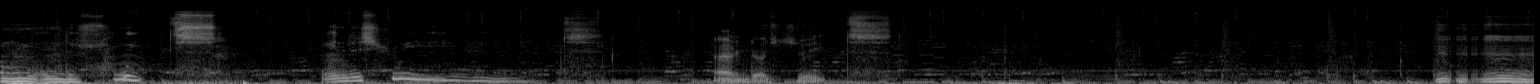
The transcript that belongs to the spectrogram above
in the streets. In the streets. In the streets. Mm-mm-mm.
